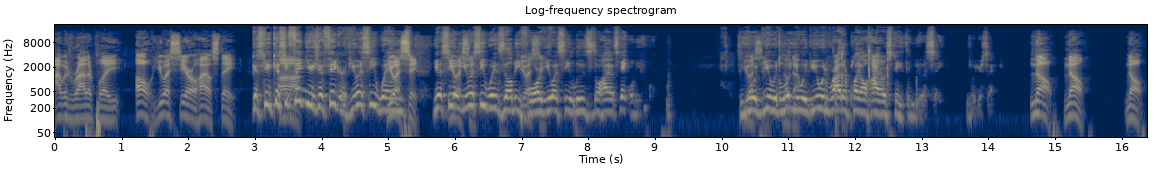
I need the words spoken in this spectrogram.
I would rather play oh USC or Ohio State. Because you, cause you Uh, figure, you figure if USC wins, USC. USC, USC. USC wins, they'll be four. USC. USC loses, Ohio State will be four. So you would you would no you doubt. would you would rather play Ohio State than USC? Is what you're saying? No, no, no.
